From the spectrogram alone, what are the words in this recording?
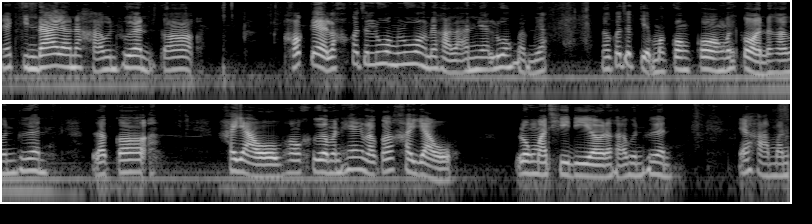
เนี่ยกินได้แล้วนะคะ เพื่อนๆ ก็เขาแก่แล้วเขาก็จะร่วงร่วงเนี่ยค่ะแล้วอันเนี้ยร่วงแบบเนี้ย เราก็จะเก็บมากองกองไว้ก่อนนะคะ เพื่อนๆ แล้วก็เขย่าพอเครือมันแห้งเราก็เขย่าลงมาทีเดียวนะคะ เพื่อนๆ เนี่ยค่ะมัน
